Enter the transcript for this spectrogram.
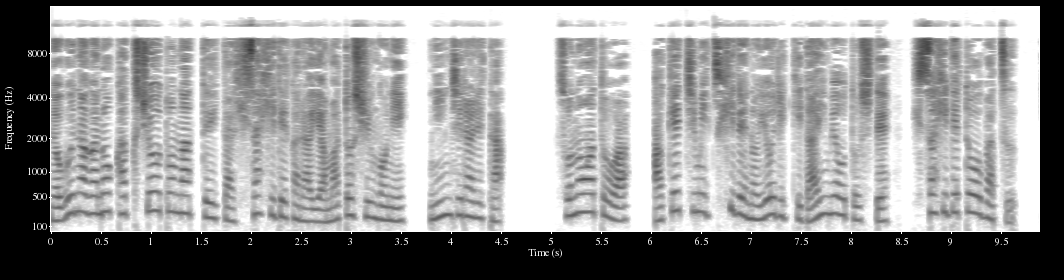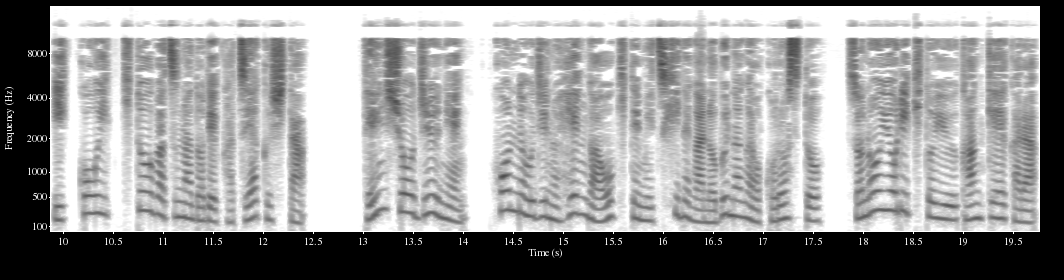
信長の格将となっていた久秀から大和守護に任じられた。その後は、明智光秀の与力大名として、久秀討伐、一向一揆討伐などで活躍した。天正10年、本能寺の変が起きて光秀が信長を殺すと、その与力という関係から、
